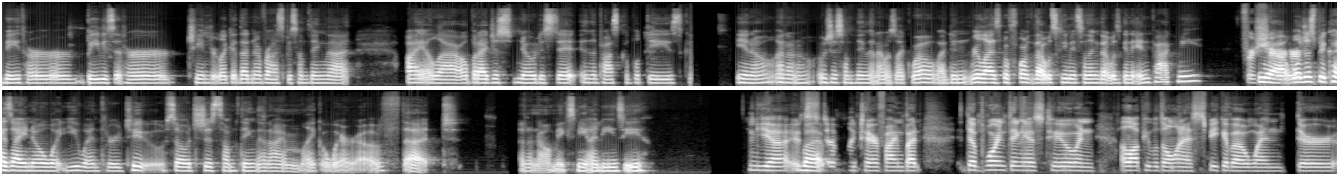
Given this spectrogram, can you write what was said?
bathe her babysit her change her. Like that never has to be something that I allow. But I just noticed it in the past couple days. You know, I don't know. It was just something that I was like, whoa, I didn't realize before that, that was going to be something that was going to impact me. for sure. Yeah, well, just because I know what you went through too. So it's just something that I'm like aware of that I don't know makes me uneasy. Yeah, it's But- definitely terrifying. But the important thing is too, and a lot of people don't want to speak about when their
